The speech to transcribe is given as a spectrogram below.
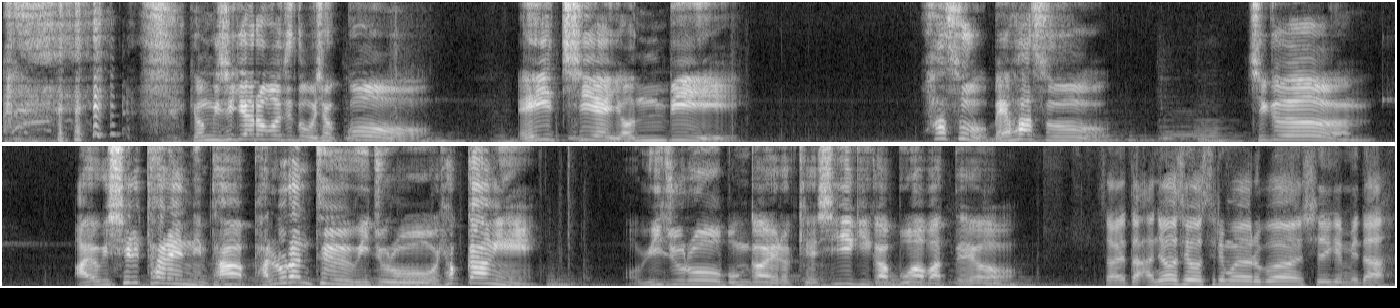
경식이 할아버지도 오셨고 H의 연비 화수 매화수. 지금 아 여기 실타래님 다 발로란트 위주로 혁강이 어, 위주로 뭔가 이렇게 시기가 모아봤대요. 자 일단 안녕하세요 스트리머 여러분. 시익입니다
